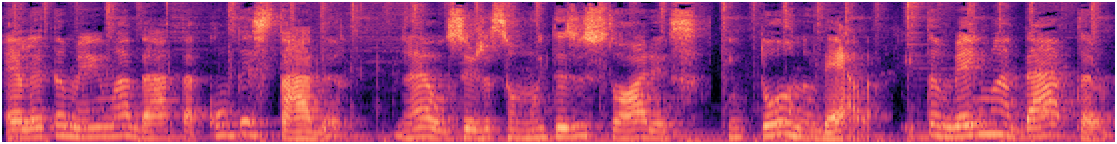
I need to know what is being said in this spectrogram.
ela é também uma data contestada, né? ou seja, são muitas histórias em torno dela. E também uma data,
